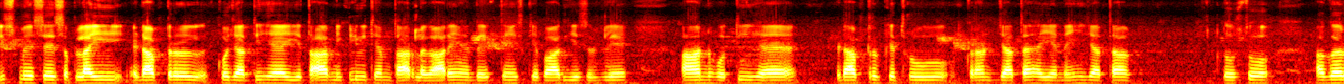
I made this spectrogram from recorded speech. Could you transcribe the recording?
इसमें से सप्लाई अडाप्टर को जाती है। ये तार निकली हुई थी, हम तार लगा रहे हैं, देखते हैं इसके बाद ये रिले ऑन होती है अडाप्टर के थ्रू करंट जाता है या नहीं जाता। दोस्तों अगर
